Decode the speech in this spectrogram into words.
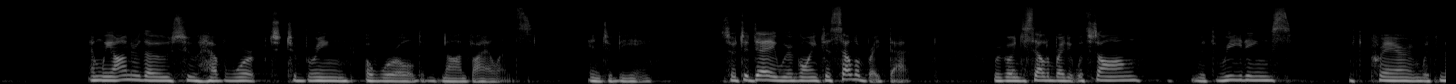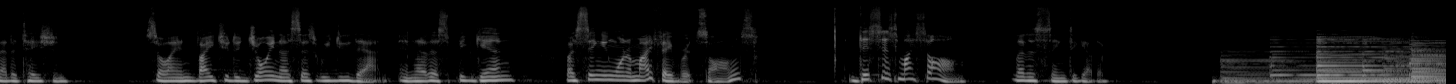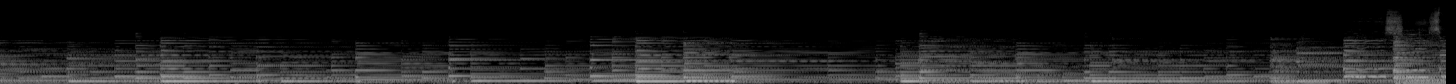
and we honor those who have worked to bring a world of nonviolence into being. So today we're going to celebrate that. We're going to celebrate it with song, with readings, with prayer, and with meditation. So I invite you to join us as we do that. And let us begin by singing one of my favorite songs. This is my song. Let us sing together.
